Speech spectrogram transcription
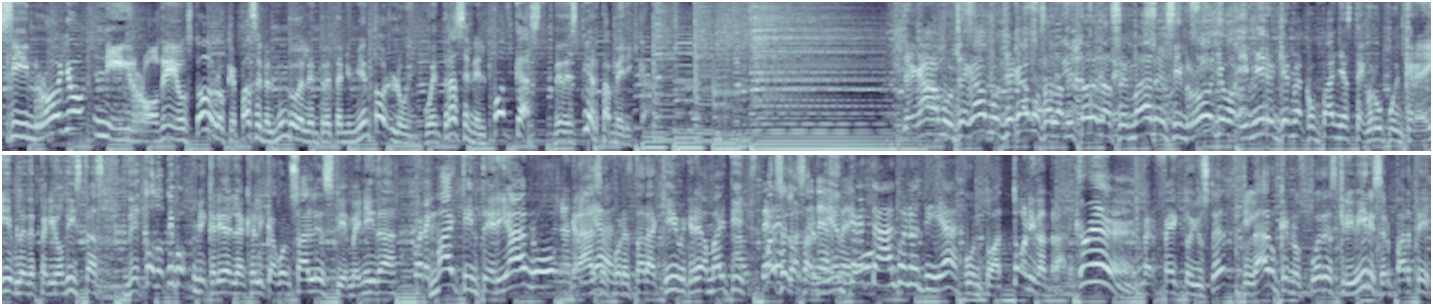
Sin rollo ni rodeos. Todo lo que pasa en el mundo del entretenimiento lo encuentras en el podcast de Despierta América. Llegamos, llegamos, llegamos a la mitad de la semana en Sin Rollo. Y miren quién me acompaña, este grupo increíble de periodistas de todo tipo. Mi querida Angélica González, bienvenida. Maite Interiano, gracias por estar aquí, mi querida Maite. Marcela Sarmiento. ¿Qué tal? Buenos días. Junto a Tony Dandrade. ¡Qué bien! Perfecto. ¿Y usted? Claro que nos puede escribir y ser parte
